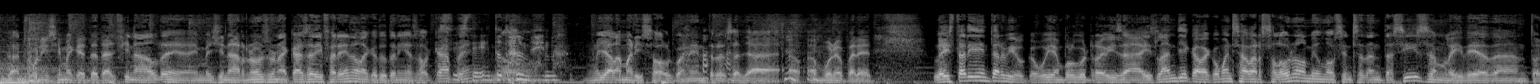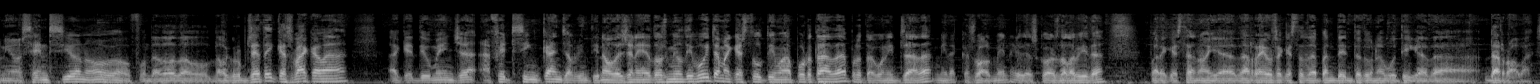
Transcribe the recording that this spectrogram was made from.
Doncs boníssim aquest detall final d'imaginar-nos una casa diferent a la que tu tenies al cap, Sí, eh? sí, totalment. No, no hi ha la Marisol quan entres allà amb una paret. La història d'interviu que avui hem volgut revisar a Islàndia, que va començar a Barcelona el 1976 amb la idea d'Antonio Asensio, no? el fundador del, del grup Z, i que es va acabar aquest diumenge. Ha fet 5 anys, el 29 de gener de 2018, amb aquesta última portada protagonitzada, mira, casualment, aquelles coses de la vida, per aquesta noia de Reus, aquesta dependenta d'una botiga de, de roba.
